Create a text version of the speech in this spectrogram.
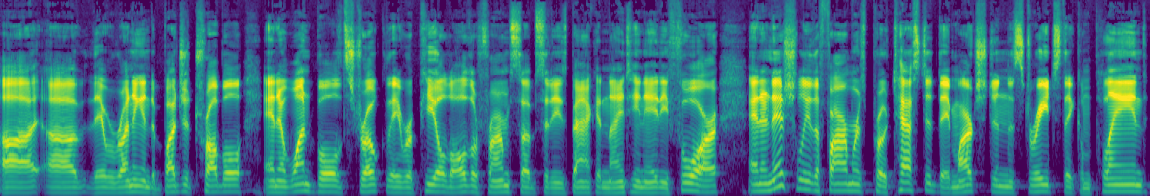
uh, uh, they were running into budget trouble, and in one bold stroke they repealed all the farm subsidies back in 1984. And initially the farmers protested, they marched in the streets, they complained,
